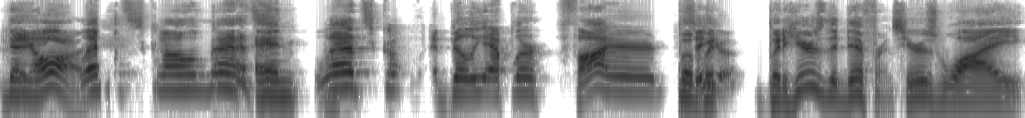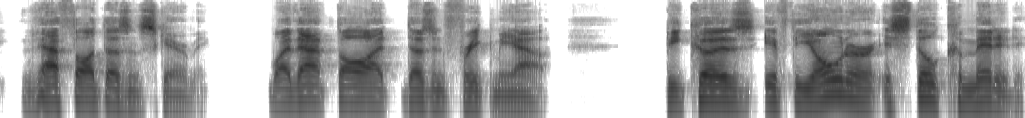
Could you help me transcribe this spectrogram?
They are. Let's go Mets. and let's go. Billy Eppler fired. But See but ya. but here's the difference. Here's why that thought doesn't scare me. Why that thought doesn't freak me out. Because if the owner is still committed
